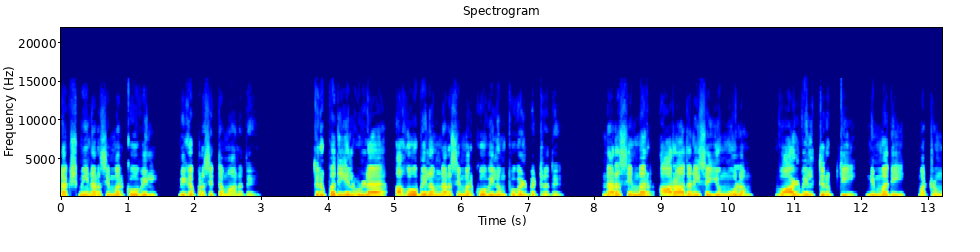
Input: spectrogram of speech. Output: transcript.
லக்ஷ்மி நரசிம்மர் கோவில் மிக பிரசித்தமானது. திருப்பதியில் உள்ள அகோபிலம் நரசிம்மர் கோவிலும் புகழ் பெற்றது. நரசிம்மர் ஆராதனை செய்யும் மூலம் வாழ்வில் திருப்தி நிம்மதி மற்றும்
